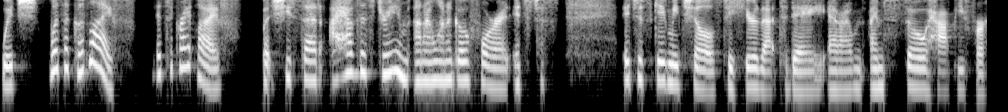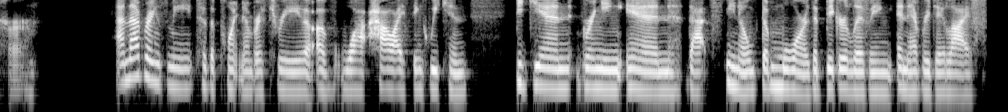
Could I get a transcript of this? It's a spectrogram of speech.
which was a good life. It's a great life. But she said, I have this dream and I want to go for it. It's just, it just gave me chills to hear that today. And I'm, I'm so happy for her. And that brings me to the point number three of wh- how I think we can begin bringing in that's, you know, the more, the bigger living in everyday life.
